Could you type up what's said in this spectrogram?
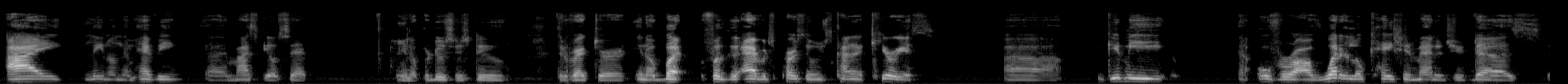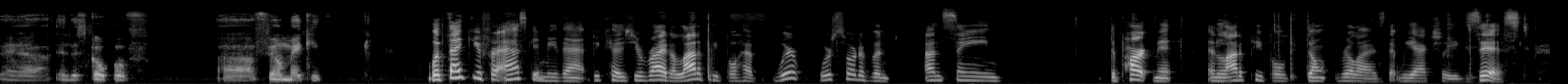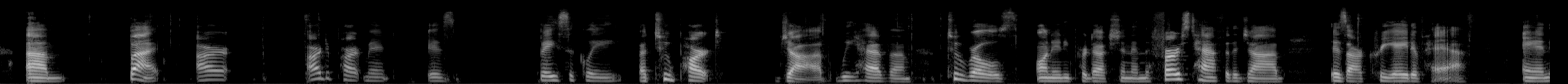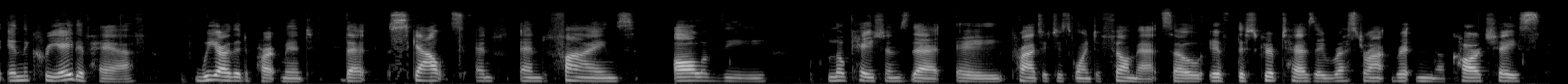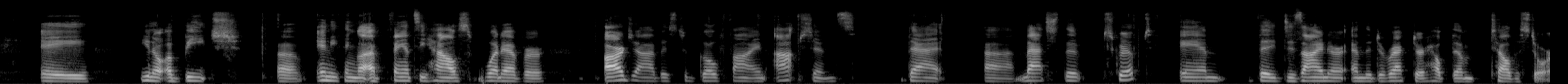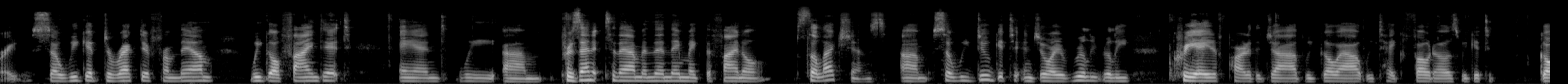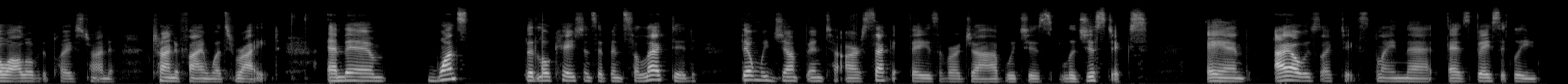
I lean on them heavy uh, in my skill set you know, producers do, director, you know, but for the average person who's kind of curious, uh, give me overall what a location manager does uh, in the scope of uh, filmmaking. Well, thank you for asking me that because you're right. A lot of people have we're we're sort of an unseen department, and a lot of people don't realize that we actually exist. Um, but our our department is basically a two part job. We have um, two roles on any production, and the first half of the job is our creative half. And in the creative half, we are the department that scouts and and finds all of the locations that a project is going to film at. So if the script has a restaurant written, a car chase, a you know, a beach, uh, anything, a fancy house, whatever. Our job is to go find options that uh, match the script and the designer and the director help them tell the story. So we get directive from them, we go find it, and we um, present it to them, and then they make the final selections. Um, so we do get to enjoy a really, really creative part of the job. We go out, we take photos, we get to go all over the place trying to trying to find what's right. And then once the locations have been selected, then we jump into our second phase of our job, which is logistics. And I always like to explain that as basically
